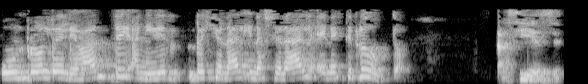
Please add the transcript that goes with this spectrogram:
un rol relevante a nivel regional y nacional en este producto. Así es.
